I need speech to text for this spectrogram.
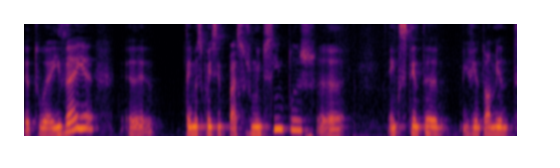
a tua ideia, uh, tem uma sequência de passos muito simples, uh, em que se tenta eventualmente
